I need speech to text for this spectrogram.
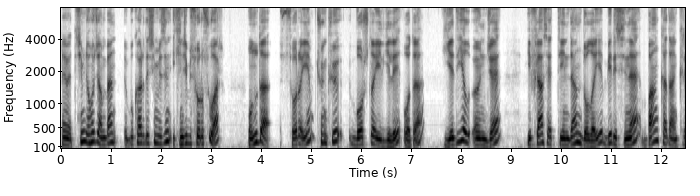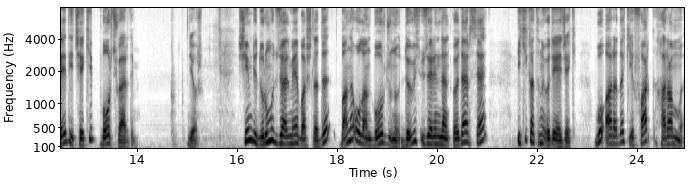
Evet şimdi hocam ben bu kardeşimizin ikinci bir sorusu var. Onu da sorayım çünkü borçla ilgili o da 7 yıl önce iflas ettiğinden dolayı birisine bankadan kredi çekip borç verdim diyor. Şimdi durumu düzelmeye başladı. Bana olan borcunu döviz üzerinden öderse iki katını ödeyecek. Bu aradaki fark haram mı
